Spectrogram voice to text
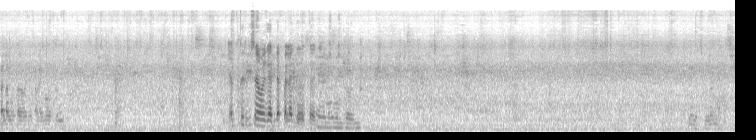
Palang tao na kalimutan. Ang tuloy sa maganda palagutan. Ayun ang umbrol. Yes, wala na.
